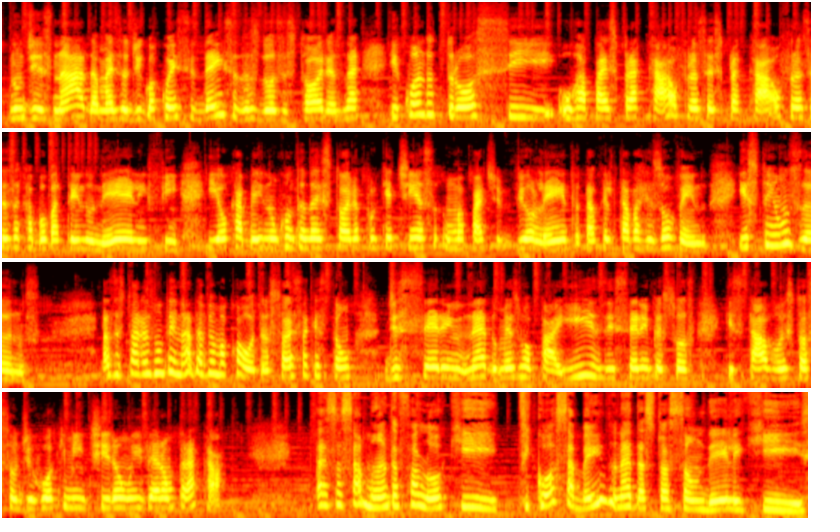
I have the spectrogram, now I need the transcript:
não diz nada, mas eu digo a coincidência das duas histórias, né? E quando trouxe o rapaz para cá, o francês para cá, o francês acabou batendo nele, enfim. E eu acabei não contando a história porque tinha uma parte violenta, tal que ele estava resolvendo. Isso tem uns anos. As histórias não têm nada a ver uma com a outra, só essa questão de serem né, do mesmo país e serem pessoas que estavam em situação de rua que mentiram e vieram para cá essa Samantha falou que ficou sabendo, né, da situação dele que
